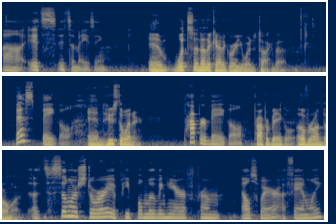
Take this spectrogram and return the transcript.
Uh, it's it's amazing. And what's another category you wanted to talk about? Best bagel, And who's the winner? proper bagel. Proper Bagel over on Belmont. It's a similar story of people moving here from elsewhere. A family,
